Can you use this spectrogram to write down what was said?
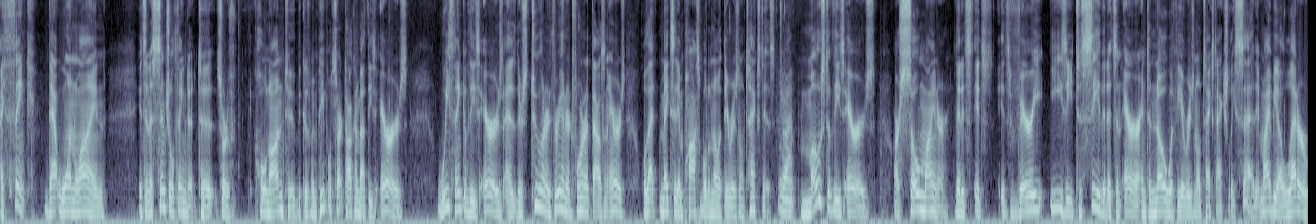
I think that one line. It's an essential thing to, to sort of hold on to because when people start talking about these errors, we think of these errors as there's 200, 300, 400,000 errors. Well, that makes it impossible to know what the original text is. Right. Most of these errors are so minor that it's it's it's very easy to see that it's an error and to know what the original text actually said. It might be a letter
